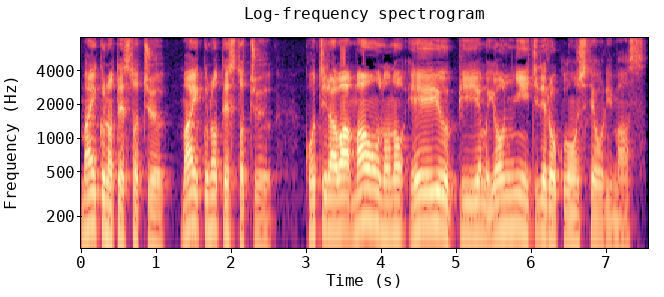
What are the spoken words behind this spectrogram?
マイクのテスト中。マイクのテスト中。こちらはマオノの AU-PM421 で録音しております。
